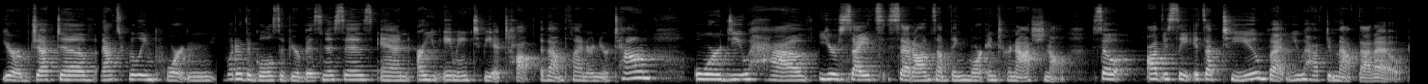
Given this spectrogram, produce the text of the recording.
your objective, that's really important. What are the goals of your businesses? And are you aiming to be a top event planner in your town? Or do you have your sights set on something more international? So, obviously, it's up to you, but you have to map that out.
